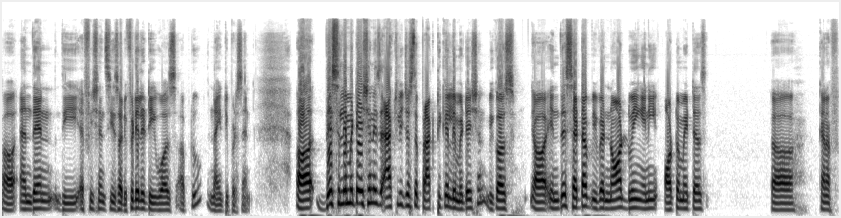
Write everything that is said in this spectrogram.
uh, and then the efficiency, sorry, fidelity was up to 90%. Uh, this limitation is actually just a practical limitation because uh, in this setup, we were not doing any automators uh, kind of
